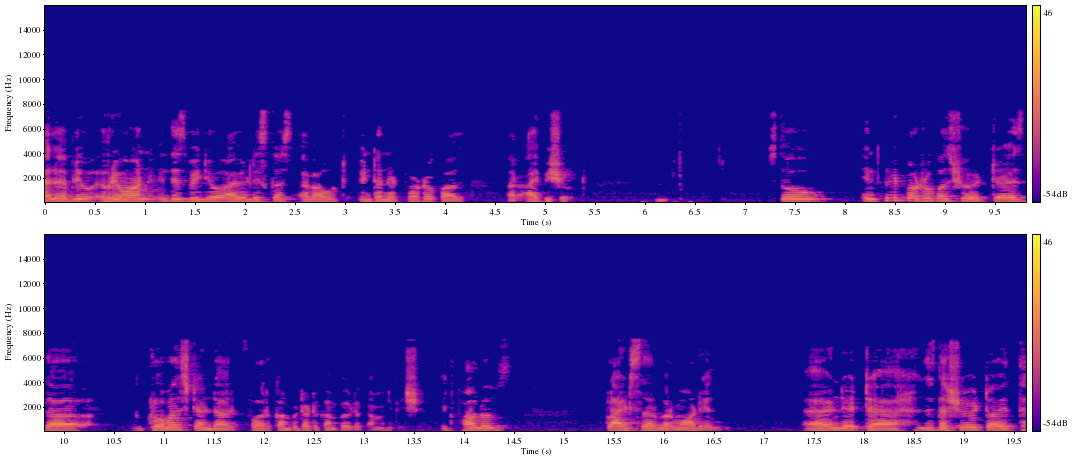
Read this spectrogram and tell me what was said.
Hello everyone, in this video I will discuss about Internet Protocol or IP suite. So Internet Protocol suite is the global standard for computer to computer communication. It follows client server model and it uh, is the suite with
